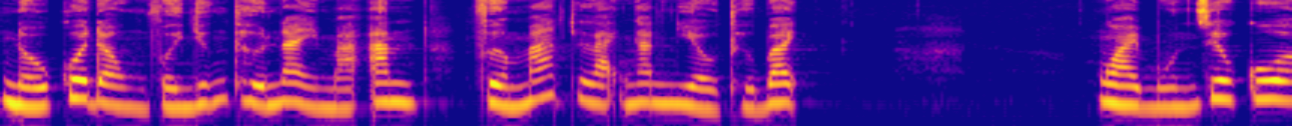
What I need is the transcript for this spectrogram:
Nấu cua đồng với những thứ này mà ăn, vừa mát lại ngăn nhiều thứ bệnh. Ngoài bún riêu cua,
